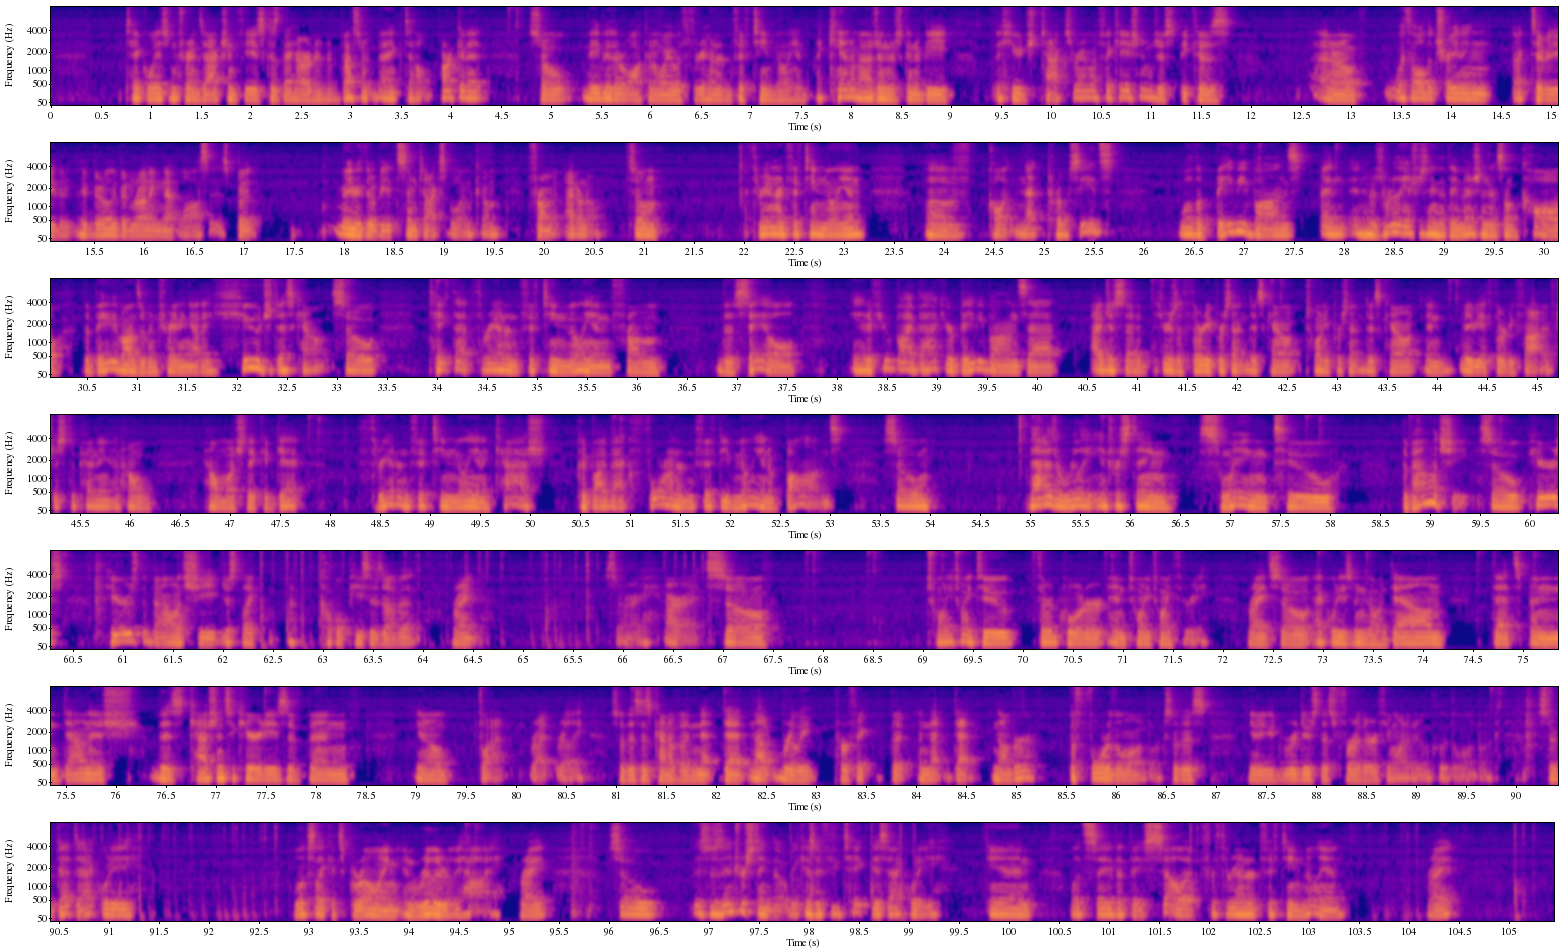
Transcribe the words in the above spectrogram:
Take away some transaction fees because they hired an investment bank to help market it. So maybe they're walking away with 315 million. I can't imagine there's going to be a huge tax ramification just because I don't know with all the trading activity they've barely been running net losses, but maybe there'll be some taxable income from it. I don't know. So 315 million of call it net proceeds. Well, the baby bonds, and, and it was really interesting that they mentioned this on the call. The baby bonds have been trading at a huge discount. So take that 315 million from the sale and if you buy back your baby bonds at I just said here's a 30% discount, 20% discount and maybe a 35 just depending on how how much they could get. 315 million in cash could buy back 450 million of bonds. So that is a really interesting swing to the balance sheet. So here's here's the balance sheet, just like a couple pieces of it, right? Sorry. All right. So 2022, third quarter, and 2023, right? So equity's been going down, debt's been downish. This cash and securities have been, you know, flat, right? Really. So this is kind of a net debt, not really perfect, but a net debt number before the loan book. So this, you know, you'd reduce this further if you wanted to include the loan book. So debt to equity looks like it's growing and really, really high, right? So this is interesting though, because if you take this equity and let's say that they sell it for 315 million, right?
